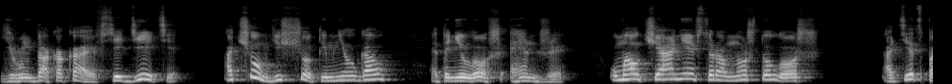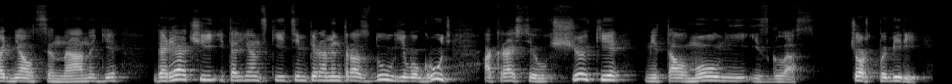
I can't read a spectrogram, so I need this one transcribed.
Ерунда какая, все дети. О чем еще ты мне лгал? Это не ложь, Энджи. Умолчание все равно, что ложь. Отец поднялся на ноги, Горячий итальянский темперамент раздул его грудь, окрасил щеки, метал молнии из глаз. «Черт побери,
